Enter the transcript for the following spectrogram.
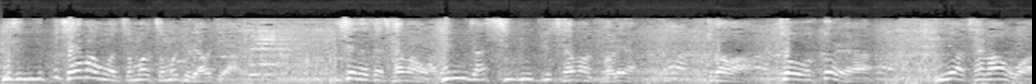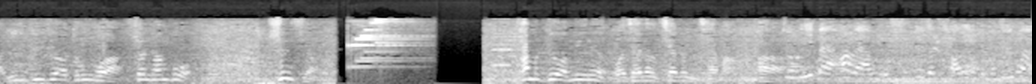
不是你不采访我，怎么怎么去了解？你现在在采访我，你们家西工区采访条例，知道吧？作为我个人，你要采访我，你必须要通过宣传部申请，他们给我命令，我才能接受你采访啊。就一百、二百、五十这个条例怎么规范？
